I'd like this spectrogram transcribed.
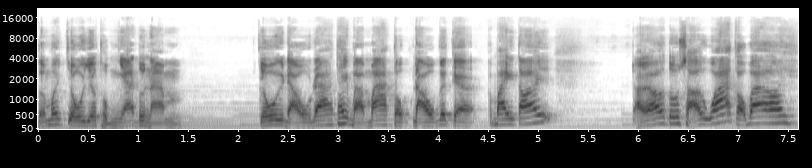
Tôi mới chui vô thùng nha tôi nằm. Chui đầu ra thấy bà ma cục đầu cái kìa. Bay tới. Trời ơi, tôi sợ quá, cậu ba ơi.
